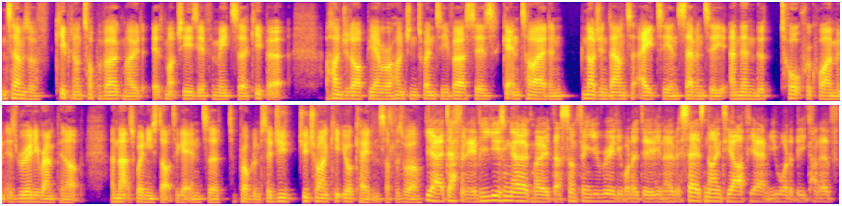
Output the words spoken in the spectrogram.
in terms of keeping on top of erg mode it's much easier for me to keep it at 100 rpm or 120 versus getting tired and nudging down to 80 and 70 and then the torque requirement is really ramping up and that's when you start to get into to problems. So do you, do you try and keep your cadence up as well? Yeah definitely. If you're using erg mode that's something you really want to do. You know if it says 90 rpm you want to be kind of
